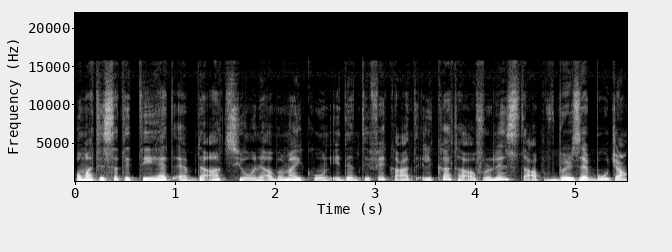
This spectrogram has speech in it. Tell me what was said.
u ma tista' tittieħed ebda azzjoni qabel ma jkun identifikat il-katavru li nstab f'Birżebbuġa.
